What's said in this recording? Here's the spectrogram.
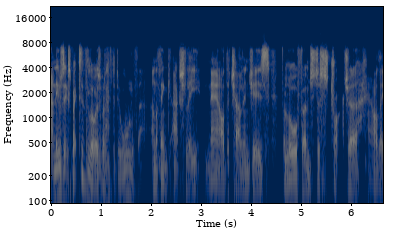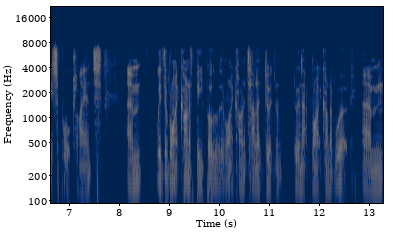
and it was expected the lawyers would have to do all of that. And I think actually now the challenge is for law firms to structure how they support clients um, with the right kind of people, with the right kind of talent, doing doing that right kind of work. Um,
